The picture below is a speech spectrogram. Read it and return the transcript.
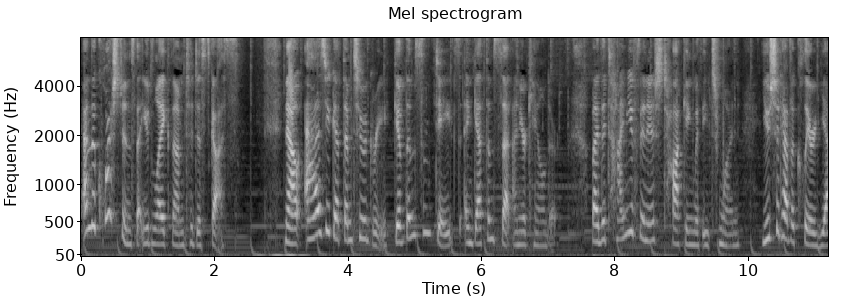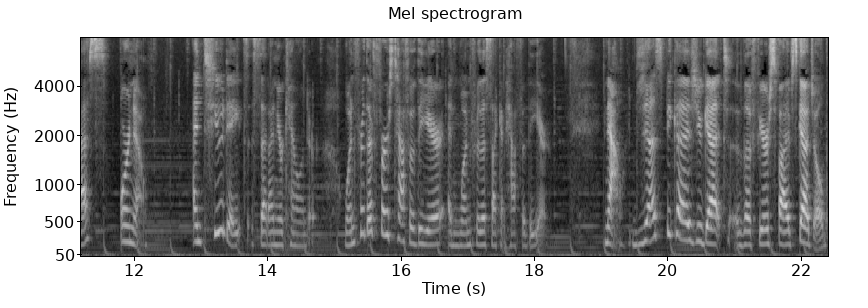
and the questions that you'd like them to discuss. Now, as you get them to agree, give them some dates and get them set on your calendar. By the time you finish talking with each one, you should have a clear yes or no, and two dates set on your calendar one for the first half of the year and one for the second half of the year. Now, just because you get the Fierce Five scheduled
